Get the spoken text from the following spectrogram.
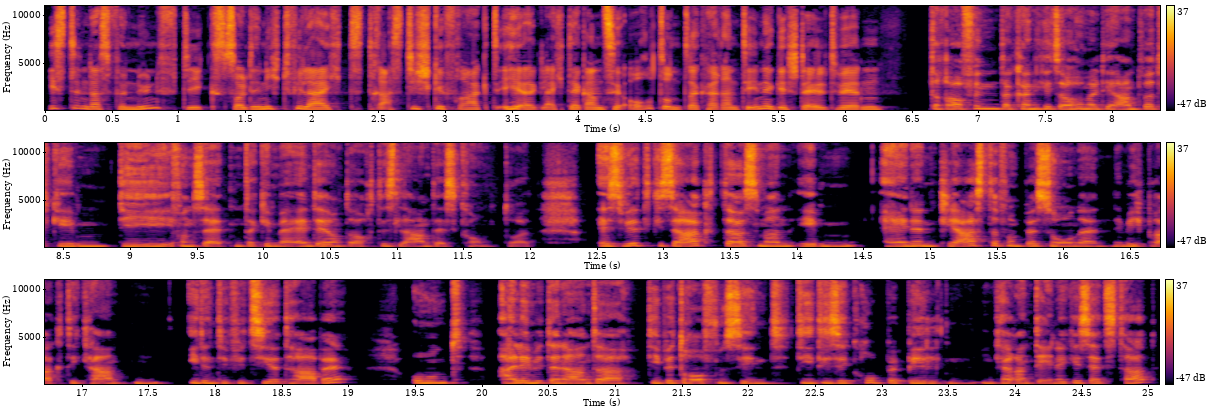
Ist denn das vernünftig? Sollte nicht vielleicht drastisch gefragt eher gleich der ganze Ort unter Quarantäne gestellt werden? Daraufhin, da kann ich jetzt auch einmal die Antwort geben, die von Seiten der Gemeinde und auch des Landes kommt dort. Es wird gesagt, dass man eben einen Cluster von Personen, nämlich Praktikanten, identifiziert habe und alle miteinander, die betroffen sind, die diese Gruppe bilden, in Quarantäne gesetzt hat,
